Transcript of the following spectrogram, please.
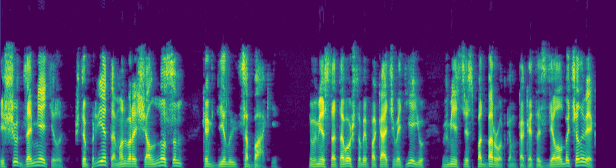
и Шут заметил, что при этом он вращал носом, как делают собаки, вместо того, чтобы покачивать ею вместе с подбородком, как это сделал бы человек.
